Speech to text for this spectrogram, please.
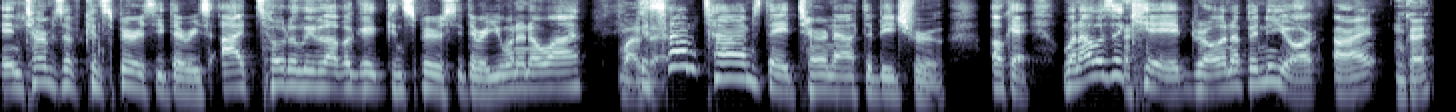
in terms of conspiracy theories, I totally love a good conspiracy theory. You want to know why? Why Because sometimes they turn out to be true. Okay, when I was a kid growing up in New York, all right, Okay.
